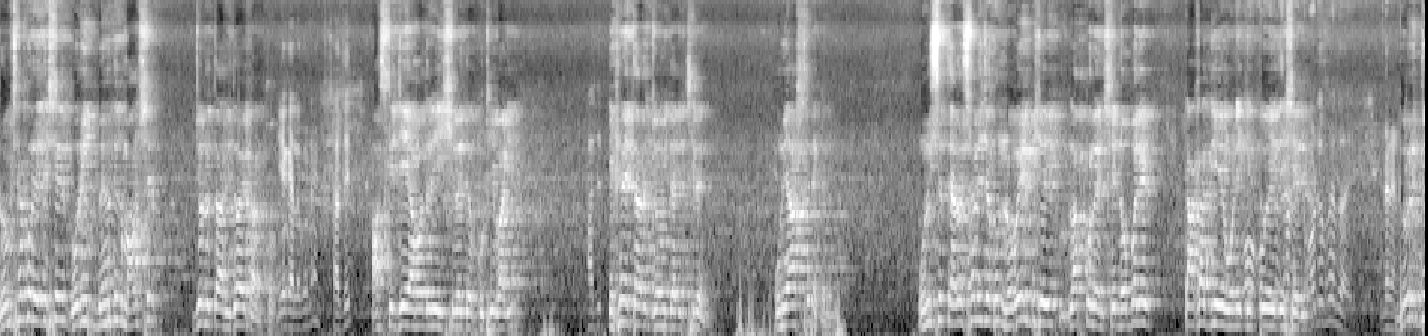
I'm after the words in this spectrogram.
রবি ঠাকুর এদেশের গরিব মেহদিক মানুষের জন্য তার হৃদয়কান্ত ইয়ে গেল কোনে? সাজিদ? আজকে যে আমাদের এই শিলদেব কুঠি বাড়ি এখানে তার জমিদারি ছিলেন। উনি আসছেন এখানে। উনিশশো তেরো সালে যখন নোবেল বিজয় লাভ করলেন সেই নোবেলের টাকা দিয়ে উনি কিন্তু এই দেশের দরিদ্র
